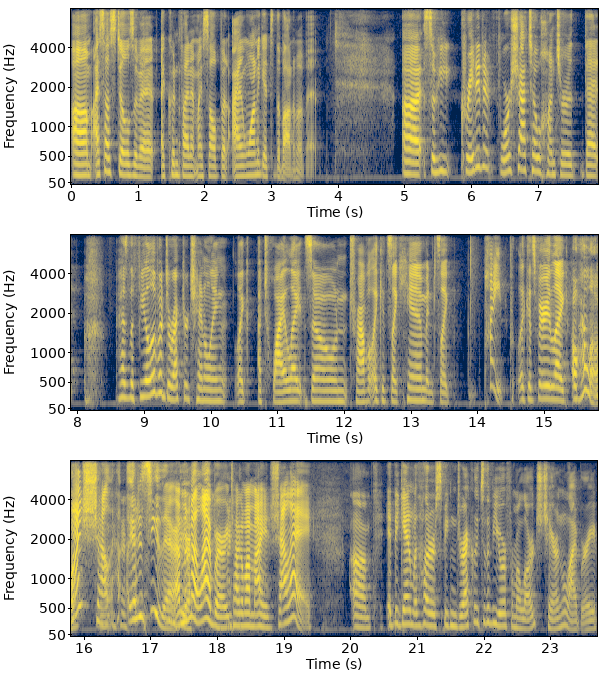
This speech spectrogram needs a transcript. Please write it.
Um, I saw stills of it. I couldn't find it myself, but I want to get to the bottom of it. Uh, so he created it for Chateau Hutter that has the feel of a director channeling like a Twilight Zone travel. Like it's like him and it's like pipe. Like it's very like Oh, hello. my chalet. I didn't see you there. I'm in my library talking about my chalet. Um, it began with Hutter speaking directly to the viewer from a large chair in the library.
